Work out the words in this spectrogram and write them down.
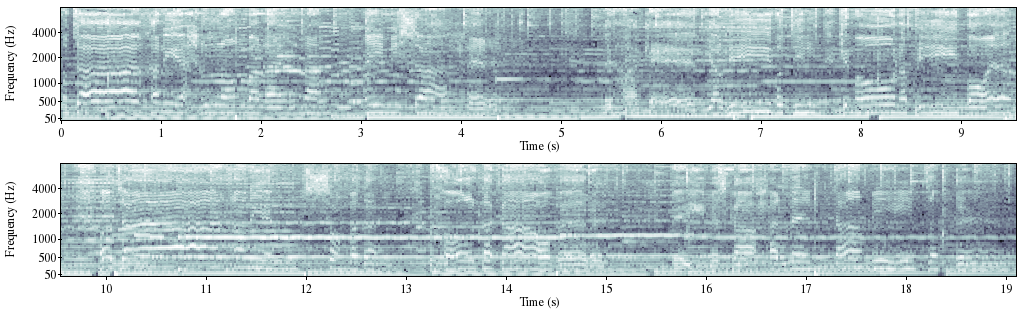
אותך אני אחלום בלילה עם אישה אחרת והכאב ירהיב אותי כמו לפיד בוער. אותך אני אנשום ודאי בכל דקה עוברת ואם אשכח הלב תמיד זוכר.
